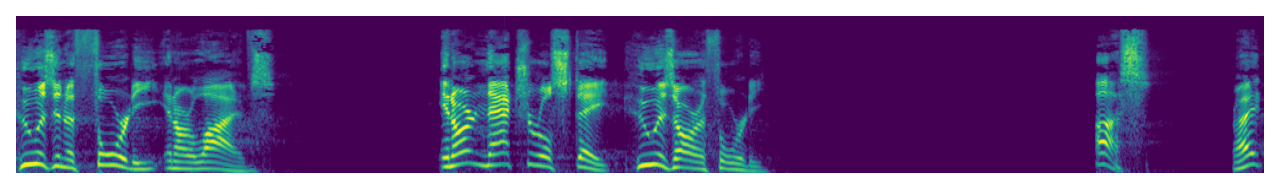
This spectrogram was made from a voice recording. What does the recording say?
who is an authority in our lives. In our natural state, who is our authority? Us, right?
